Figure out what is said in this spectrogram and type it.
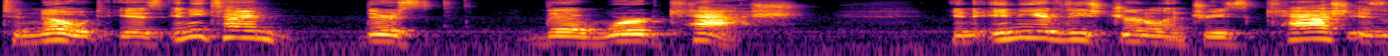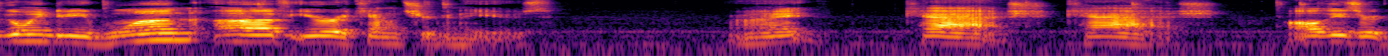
to note is anytime there's the word cash in any of these journal entries, cash is going to be one of your accounts you're going to use. Right? cash, cash. All these are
